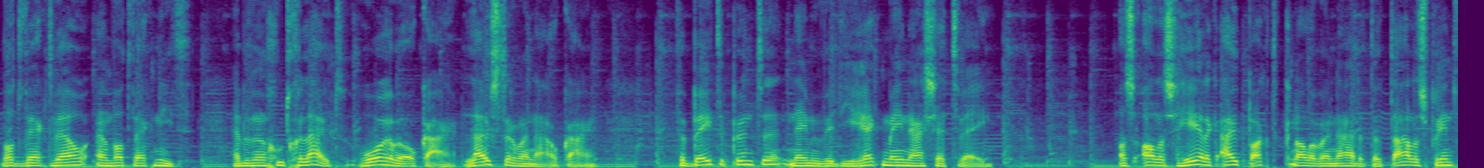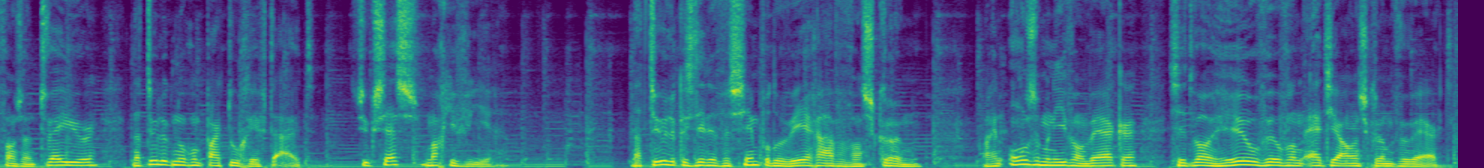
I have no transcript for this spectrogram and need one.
Wat werkt wel en wat werkt niet? Hebben we een goed geluid? Horen we elkaar? Luisteren we naar elkaar? Verbeterpunten nemen we direct mee naar set 2. Als alles heerlijk uitpakt, knallen we na de totale sprint van zo'n 2 uur natuurlijk nog een paar toegiften uit. Succes mag je vieren. Natuurlijk is dit een versimpelde weergave van Scrum, maar in onze manier van werken zit wel heel veel van Agile en Scrum verwerkt.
